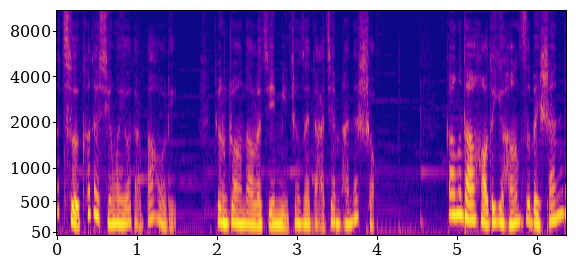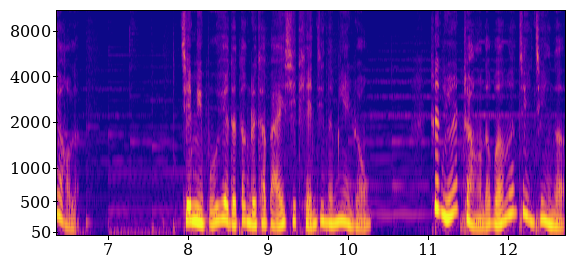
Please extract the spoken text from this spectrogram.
他此刻的行为有点暴力，正撞到了杰米正在打键盘的手，刚打好的一行字被删掉了。杰米不悦地瞪着他白皙恬静的面容，这女人长得文文静静的，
